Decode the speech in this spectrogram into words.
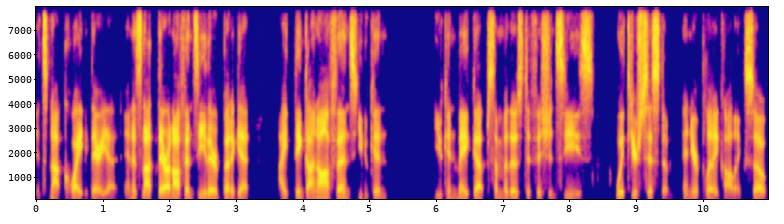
It's not quite there yet. And it's not there on offense either. But again, I think on offense you can you can make up some of those deficiencies with your system and your play calling. So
